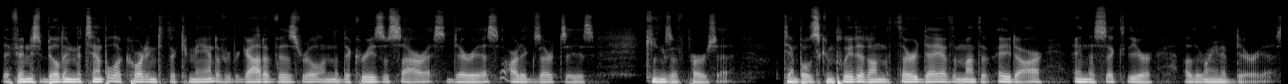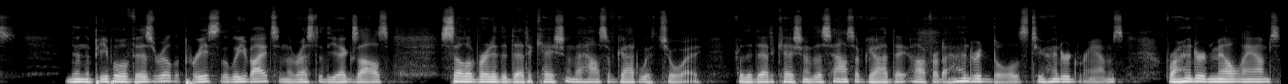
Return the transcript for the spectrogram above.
They finished building the temple according to the command of the God of Israel and the decrees of Cyrus, Darius, Artaxerxes, kings of Persia. The temple was completed on the third day of the month of Adar in the sixth year of the reign of Darius. Then the people of Israel, the priests, the Levites, and the rest of the exiles celebrated the dedication of the house of God with joy. For the dedication of this house of God, they offered a hundred bulls, two hundred rams, four hundred male lambs,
